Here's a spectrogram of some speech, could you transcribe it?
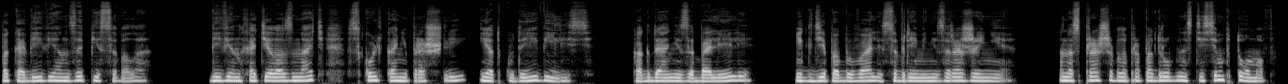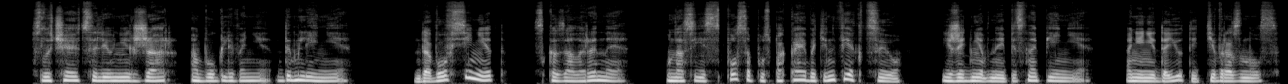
пока Вивиан записывала. Вивиан хотела знать, сколько они прошли и откуда явились, когда они заболели и где побывали со времени заражения. Она спрашивала про подробности симптомов, случаются ли у них жар, обугливание, дымление. «Да вовсе нет», — сказала Рене. «У нас есть способ успокаивать инфекцию, ежедневные песнопения. Они не дают идти в разнос.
